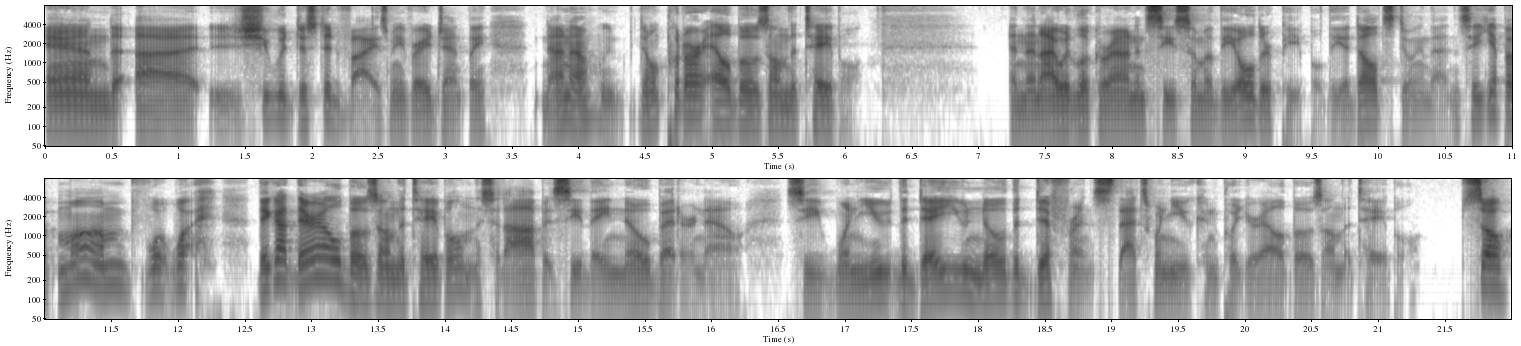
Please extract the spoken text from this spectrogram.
And uh, she would just advise me very gently no, no, we don't put our elbows on the table. And then I would look around and see some of the older people, the adults doing that, and say, "Yeah, but mom, what? What? They got their elbows on the table." And they said, "Ah, but see, they know better now. See, when you, the day you know the difference, that's when you can put your elbows on the table." So,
